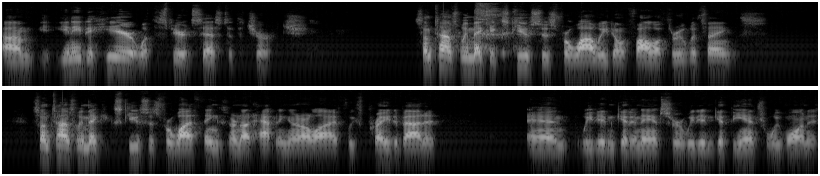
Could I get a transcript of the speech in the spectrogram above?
um, you need to hear what the Spirit says to the church. Sometimes we make excuses for why we don't follow through with things. Sometimes we make excuses for why things are not happening in our life. We've prayed about it and we didn't get an answer. We didn't get the answer we wanted.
